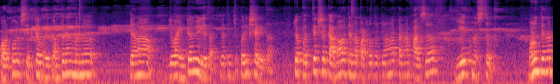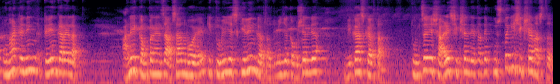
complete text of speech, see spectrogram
कॉर्पोरेट सेक्टरमध्ये कंपन्यांमधनं त्यांना जेव्हा इंटरव्ह्यू घेतात किंवा त्यांची परीक्षा घेतात किंवा प्रत्यक्ष कामावर त्यांना पाठवतो तेव्हा त्यांना फारसं येत नसतं. म्हणून त्यांना पुन्हा ट्रेनिंग ट्रेन करायला लागतं. अनेक कंपन्यांचा असा अनुभव आहे की तुम्ही जे स्किलिंग करता तुम्ही जे कौशल्य विकास करता तुमचं जे शाळेत शिक्षण देता ते पुस्तकी शिक्षण असतं.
